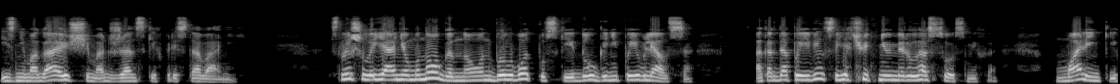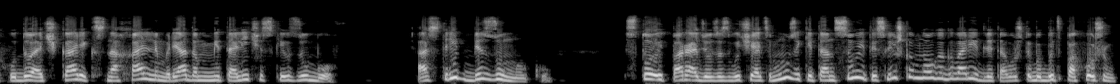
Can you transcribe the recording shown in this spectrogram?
изнемогающим от женских приставаний. Слышала я о нем много, но он был в отпуске и долго не появлялся. А когда появился, я чуть не умерла со смеха. Маленький худой очкарик с нахальным рядом металлических зубов. А Острит безумолку. Стоит по радио зазвучать музыки, танцует и слишком много говорит для того, чтобы быть похожим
